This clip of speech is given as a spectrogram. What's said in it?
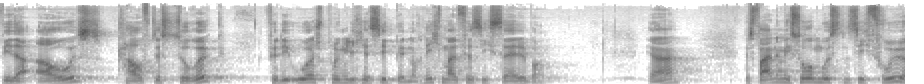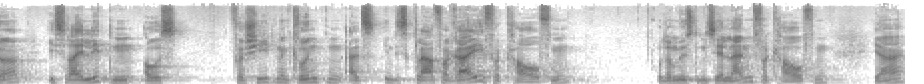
wieder aus, kauft es zurück für die ursprüngliche Sippe, noch nicht mal für sich selber. Ja, das war nämlich so, mussten sich früher Israeliten aus verschiedenen Gründen als in die Sklaverei verkaufen oder müssten sie ihr Land verkaufen, ja,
